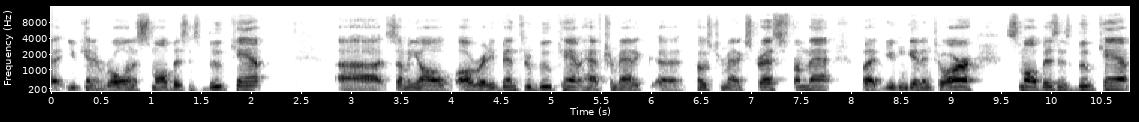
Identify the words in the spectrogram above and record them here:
uh, you can enroll in a small business boot camp. Uh, some of y'all already been through boot camp, have traumatic, uh, post-traumatic stress from that, but you can get into our small business boot camp.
